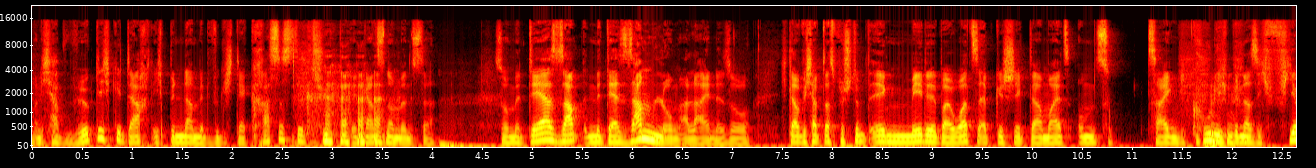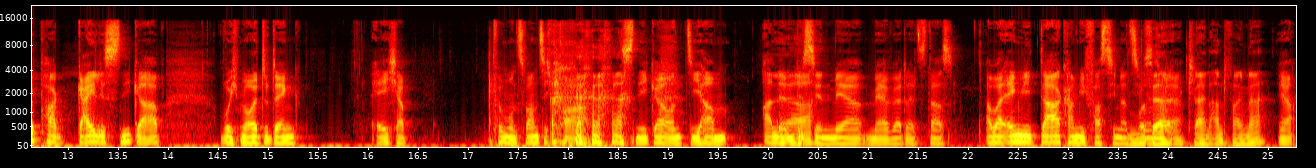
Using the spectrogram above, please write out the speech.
Und ich habe wirklich gedacht, ich bin damit wirklich der krasseste Typ in ganz Neumünster. So mit der, Sam mit der Sammlung alleine so. Ich glaube, ich habe das bestimmt irgendein Mädel bei WhatsApp geschickt damals, um zu zeigen, wie cool ich bin, dass ich vier Paar geile Sneaker habe, wo ich mir heute denke, ey, ich habe 25 Paar Sneaker und die haben alle Ja. ein bisschen mehr Mehrwert als das. Aber irgendwie da kam die Faszination. Muss ja klein anfangen, ne? ja.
